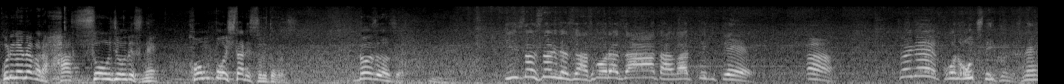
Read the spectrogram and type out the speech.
これがだから発送上ですね。梱包したりするところです。どうぞどうぞ、うん、印刷したりですがあそこからザーッと上がってきてうん。それでこの落ちていくんですね。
